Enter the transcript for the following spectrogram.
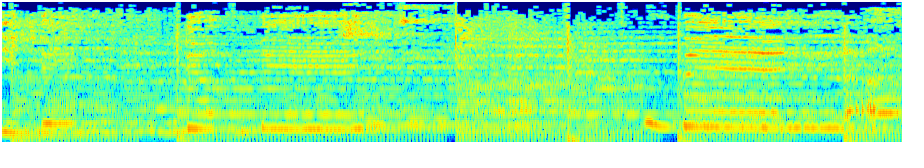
chỉ để được đến bên anh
